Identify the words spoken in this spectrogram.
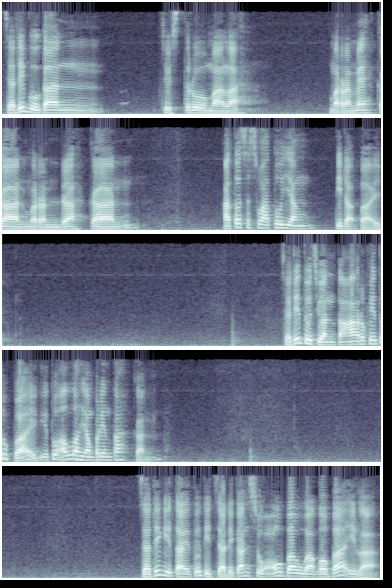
Jadi bukan justru malah meremehkan, merendahkan, atau sesuatu yang tidak baik. Jadi tujuan ta'aruf itu baik, itu Allah yang perintahkan. Jadi kita itu dijadikan su'uba wa qabaila.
